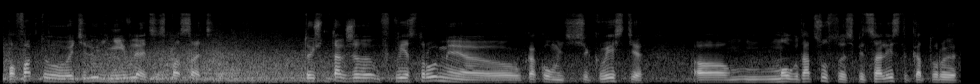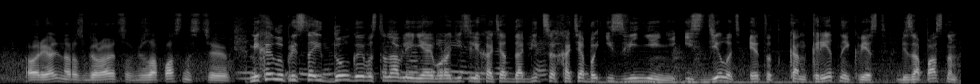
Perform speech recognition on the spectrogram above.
По факту эти люди не являются спасателями. Точно так же в квест-руме, э, в каком-нибудь квесте, э, могут отсутствовать специалисты, которые э, реально разбираются в безопасности. Михаилу предстоит долгое восстановление, а его родители хотят добиться хотя бы извинений и сделать этот конкретный квест безопасным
